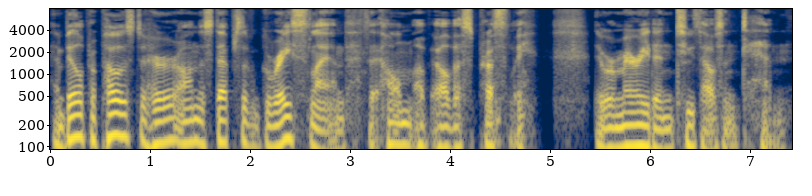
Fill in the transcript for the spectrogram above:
and Bill proposed to her on the steps of Graceland, the home of Elvis Presley. They were married in 2010.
